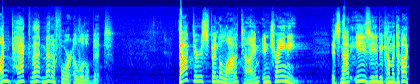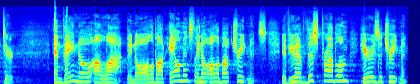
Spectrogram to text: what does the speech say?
unpack that metaphor a little bit. Doctors spend a lot of time in training. It's not easy to become a doctor. And they know a lot. They know all about ailments, they know all about treatments. If you have this problem, here is a treatment.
